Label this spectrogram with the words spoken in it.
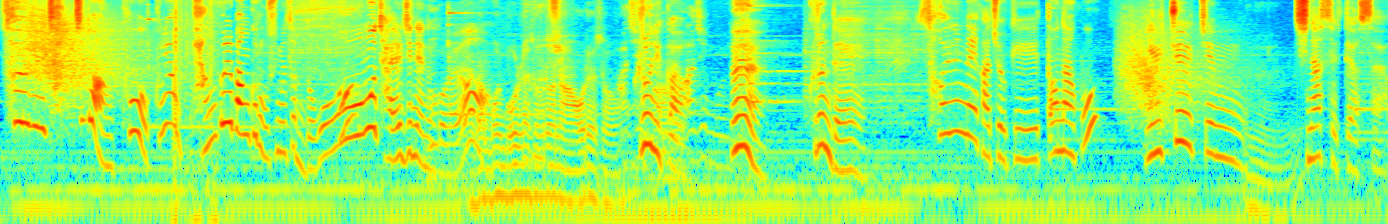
서윤이는 찾지도 않고 그냥 방글방글 웃으면서 너무 잘 지내는 거예요. 뭘 몰라서 그러나 어려서. 그러니까요. 아직 뭘. 네. 그런데 서윤의 가족이 떠나고 일주일쯤 음, 지났을 때였어요.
